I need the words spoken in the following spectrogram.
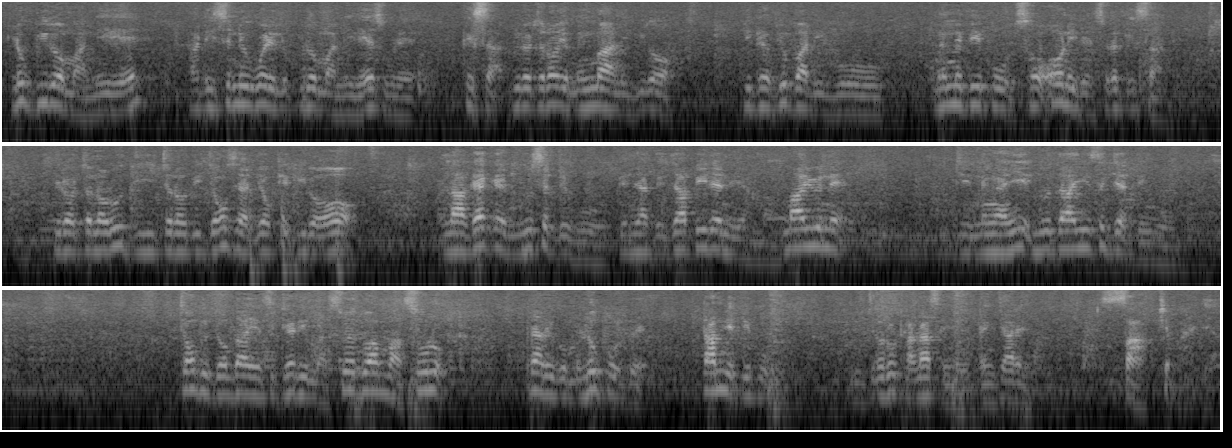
လုပ်ပြီးတော့မှနေတယ်ပါတီစနစ်ဝဲတွေလုပ်ပြီးတော့မှနေတယ်ဆိုတဲ့ကိစ္စပြီးတော့ကျွန်တော်ရဲ့မိန်းမနေပြီးတော့ဒီကပြုတ်ပါတီကိုမမပြေဖို့ဆော်အောနေတယ်ဆိုတဲ့ကိစ္စပြီးတော့ကျွန်တော်တို့ဒီကျွန်တော်ဒီကျောင်းဆရာတယောက်ဖြစ်ပြီးတော့အနာဂတ်ကမျိုးစစ်တွေကိုပညာသင်ကြားပေးတဲ့နေရာမှာမှားယွင်းတဲ့ဒီနိုင်ငံရေးအမျိုးသားရေးစိတ်ကြက်တွေကို ကျောင်းသူကျောင်းသားရေးစိတ်ဓာတ်တွေမှာဆွဲသွားမှာစိုးလို့အဲ့ဒါတွေကိုမလုပ်ဖို့အတွက်တားမြစ်ပေးဖို့ဒီကျွန်တော်တို့ဌာနဆိုင်ရာကိုတိုင်ကြားတယ်စာဖြစ်ပါတယ်ဗျ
